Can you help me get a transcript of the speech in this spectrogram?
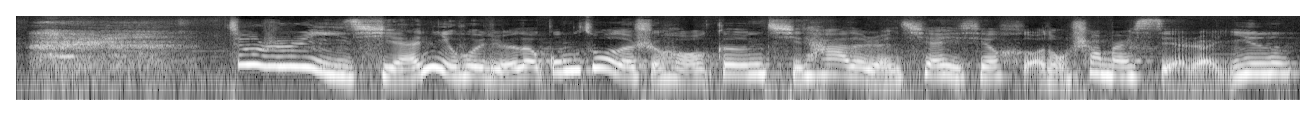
就是以前你会觉得工作的时候跟其他的人签一些合同，上面写着因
